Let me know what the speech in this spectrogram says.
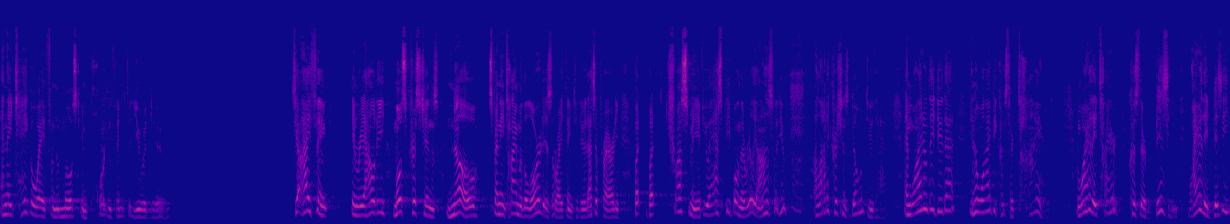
and they take away from the most important things that you would do. See, I think in reality, most Christians know spending time with the Lord is the right thing to do. That's a priority. But, but trust me, if you ask people and they're really honest with you, a lot of Christians don't do that. And why don't they do that? You know why? Because they're tired. And why are they tired? Because they're busy. Why are they busy?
